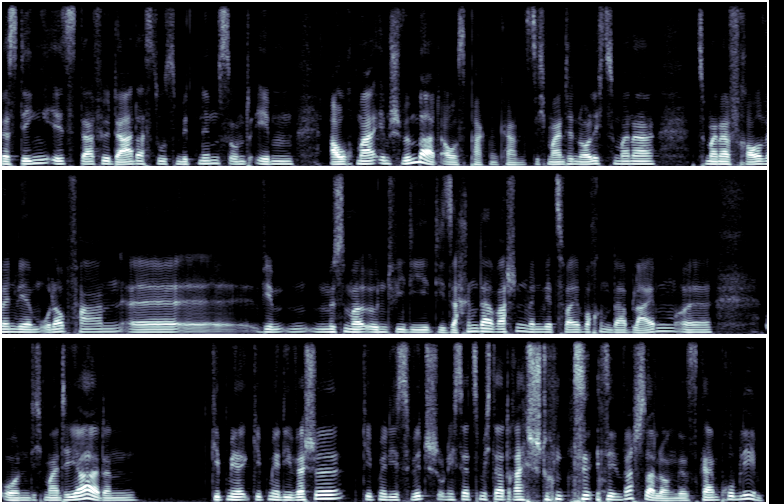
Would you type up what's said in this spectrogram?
Das Ding ist dafür da, dass du es mitnimmst und eben auch mal im Schwimmbad auspacken kannst. Ich meinte neulich zu meiner, zu meiner Frau, wenn wir im Urlaub fahren, äh, wir müssen mal irgendwie die, die Sachen da waschen, wenn wir zwei Wochen da bleiben. Äh, und ich meinte, ja, dann gib mir, gib mir die Wäsche, gib mir die Switch und ich setze mich da drei Stunden in den Waschsalon. Das ist kein Problem.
